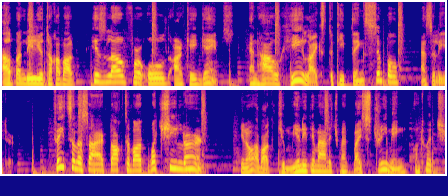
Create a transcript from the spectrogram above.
Al Panlilio talked about his love for old arcade games and how he likes to keep things simple as a leader. Faith Salazar talked about what she learned, you know, about community management by streaming on Twitch.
